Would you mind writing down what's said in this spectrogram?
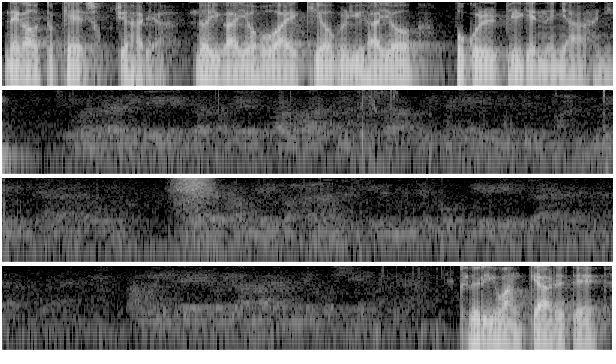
내가 어떻게 속죄하랴? 너희가 여호와의 기업을 위하여 복을 빌겠느냐 하니. 그들이 왕께 아뢰되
